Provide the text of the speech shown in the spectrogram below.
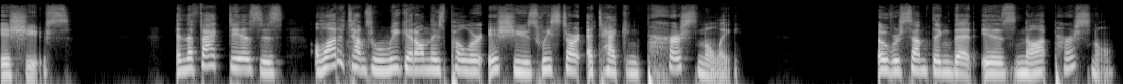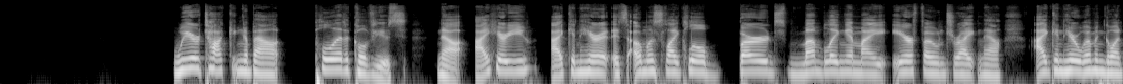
issues. And the fact is is a lot of times when we get on these polar issues, we start attacking personally over something that is not personal. We are talking about political views. Now, I hear you. I can hear it. It's almost like little birds mumbling in my earphones right now. I can hear women going,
